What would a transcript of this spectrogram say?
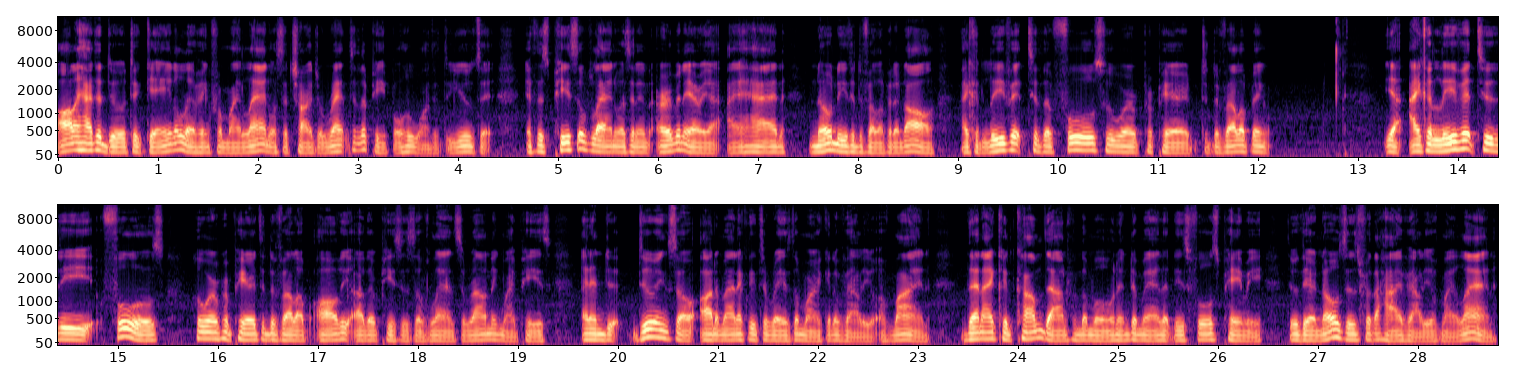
All I had to do to gain a living from my land was to charge a rent to the people who wanted to use it. If this piece of land was in an urban area, I had no need to develop it at all. I could leave it to the fools who were prepared to developing. Yeah, I could leave it to the fools who were prepared to develop all the other pieces of land surrounding my piece, and in do doing so, automatically to raise the market of value of mine. Then I could come down from the moon and demand that these fools pay me through their noses for the high value of my land,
